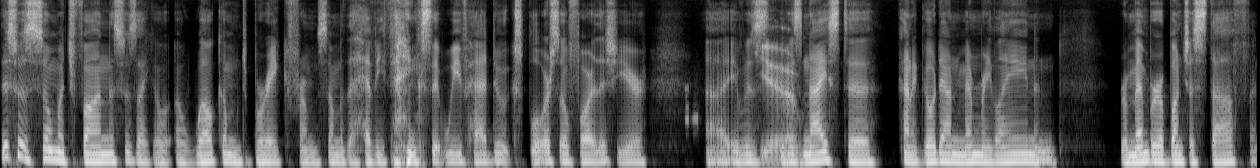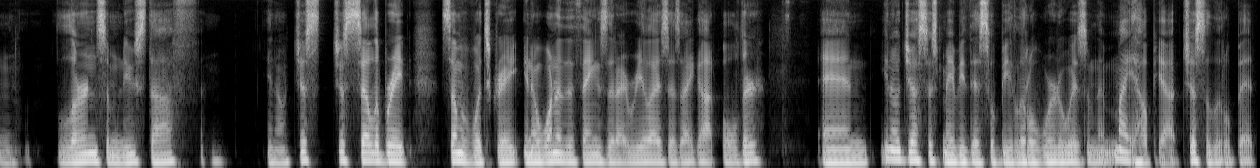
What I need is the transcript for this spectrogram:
this was so much fun. This was like a, a welcomed break from some of the heavy things that we've had to explore so far this year. Uh, it was it was nice to kind of go down memory lane and remember a bunch of stuff and learn some new stuff. And, you know, just just celebrate some of what's great. You know, one of the things that I realized as I got older, and you know, Justice, maybe this will be a little word of wisdom that might help you out just a little bit.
